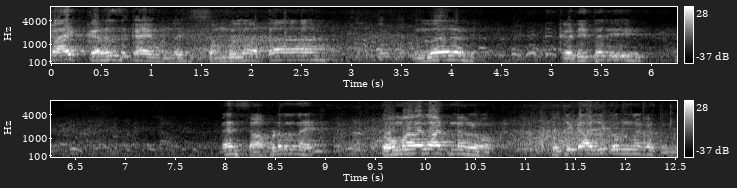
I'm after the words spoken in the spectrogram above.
काय करायचं काय म्हणलं? शंभूला आता? म्हणलं कधीतरी. नाही सापडत नाही. तो मला गाठणार हो त्याची काळजी करू नका तुम्ही.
